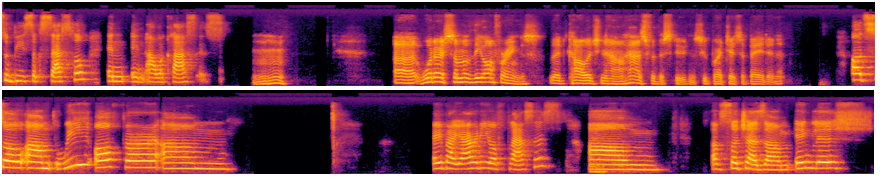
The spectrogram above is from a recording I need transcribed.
to be successful in, in our classes. Mm-hmm. Uh, what are some of the offerings that College Now has for the students who participate in it? Uh, so um, we offer um, a variety of classes, mm-hmm. um, of such as um, English,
